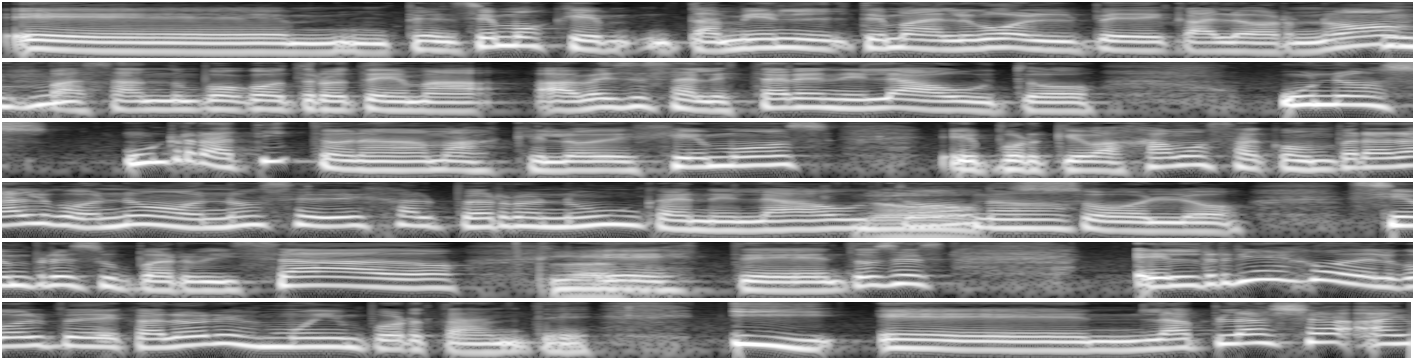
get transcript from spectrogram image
Eh, pensemos que también el tema del golpe de calor, ¿no? Pasando un poco a otro tema. A veces al estar en el auto, unos un ratito nada más que lo dejemos eh, porque bajamos a comprar algo, no, no se deja el perro nunca en el auto No. Solo, siempre supervisado. Claro. Este, entonces, el riesgo del golpe de calor es muy importante. Y en la playa hay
